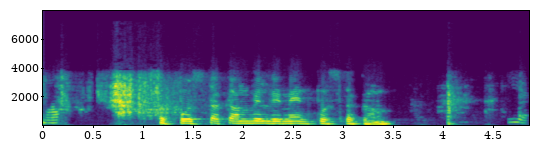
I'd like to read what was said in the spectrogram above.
now so pustakam will remain pustakam yes.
